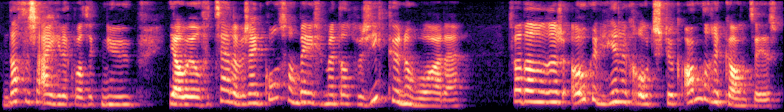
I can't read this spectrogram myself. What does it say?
Dat is eigenlijk wat ik nu jou wil vertellen. We zijn constant bezig met dat we ziek kunnen worden. Terwijl dat er dus ook een heel groot stuk andere kant is.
